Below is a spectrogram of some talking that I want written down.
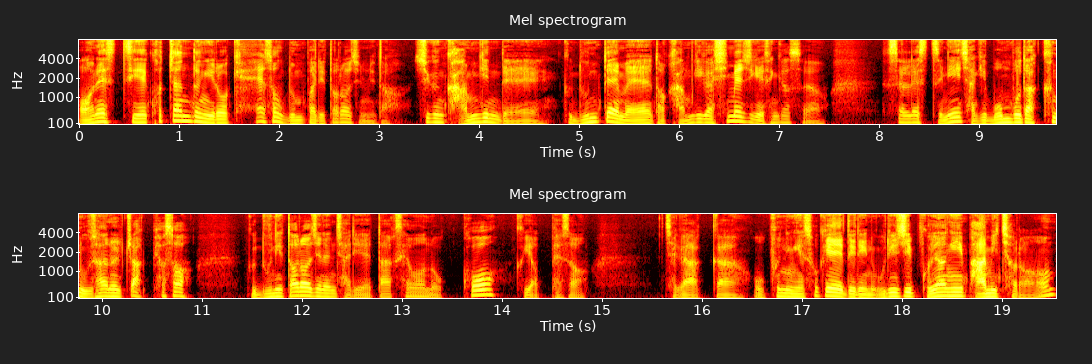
어네스트의 콧잔등이로 계속 눈발이 떨어집니다. 지금 감기인데 그 눈 때문에 더 감기가 심해지게 생겼어요. 셀레스틴이 자기 몸보다 큰 우산을 쫙 펴서 그 눈이 떨어지는 자리에 딱 세워놓고 그 옆에서 제가 아까 오프닝에 소개해드린 우리 집 고양이 바미처럼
